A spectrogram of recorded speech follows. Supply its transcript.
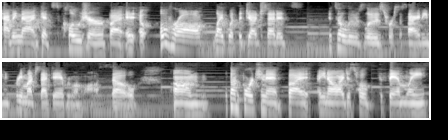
having that gets closure. But it, overall, like what the judge said, it's it's a lose lose for society. I mean, pretty much that day everyone lost. So um, it's unfortunate, but you know, I just hope the family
